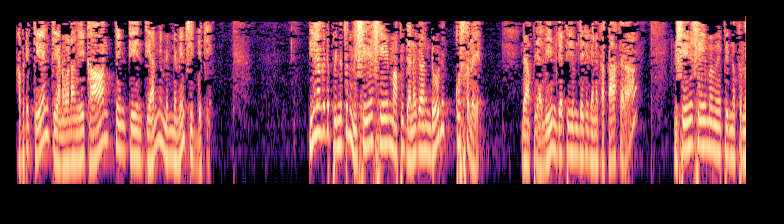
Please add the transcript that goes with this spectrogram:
අපිට කේන්ති යනවා නම් ඒ කාන්තෙන් කේන්ති යන්නේ මෙන්න මේ සිද්දකේ. ඊළඟට පින්නතුන විශේෂයෙන්ම අපි දැනගන්න ඕනේ කුසලය. දැන් අපි ඇලීම් ගැටීම් දෙක ගැන කතා කරා. විශේෂයෙන්ම මේ පින්නතුල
